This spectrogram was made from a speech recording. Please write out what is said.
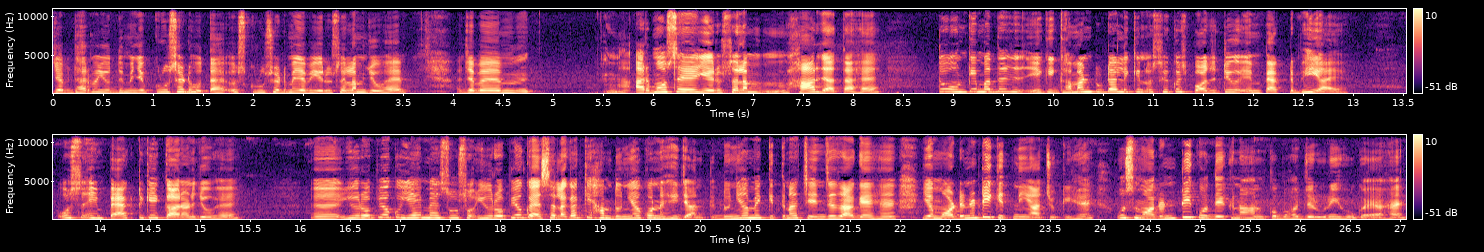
जब धर्म युद्ध में जब क्रूसेड होता है, उस क्रूसेड में जब यरूशलम जो है, जब अरबों से यरूशलम हार जाता है तो उनके मध्य एक घमंड टूटा, लेकिन उसके कुछ पॉजिटिव इम्पैक्ट भी आए। उस इम्पैक्ट के कारण जो है यूरोपियों को यह महसूस यूरोपियों को ऐसा लगा कि हम दुनिया को नहीं जानते। दुनिया में कितना चेंजेस आ गए हैं, या मॉडर्निटी कितनी आ चुकी है, उस मॉडर्निटी को देखना हमको बहुत ज़रूरी हो गया है।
